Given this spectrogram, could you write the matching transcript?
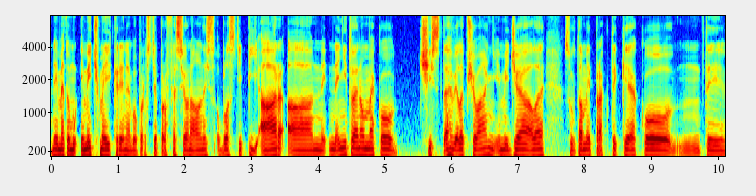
dejme tomu image makery nebo prostě profesionálny z oblasti PR a není to jenom jako čisté vylepšování imidže, ale jsou tam i praktiky jako mm, ty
